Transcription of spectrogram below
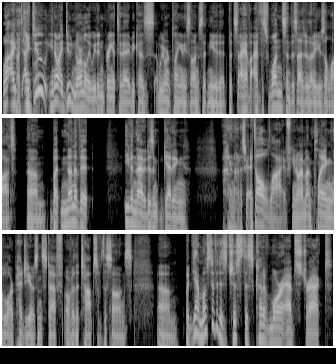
Well, I, uh, I do, you know, I do normally. We didn't bring it today because we weren't playing any songs that needed it. But I have, I have this one synthesizer that I use a lot. Um, but none of it, even that, it isn't getting. I don't know how to describe. It's all live. You know, I'm, I'm playing little arpeggios and stuff over the tops of the songs. Um, but yeah, most of it is just this kind of more abstract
